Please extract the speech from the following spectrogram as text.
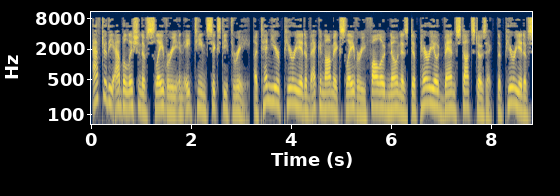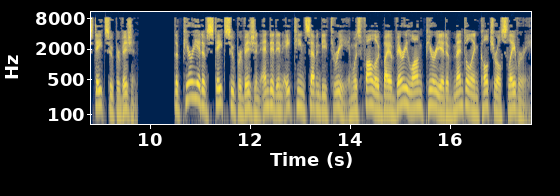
After the abolition of slavery in 1863, a ten-year period of economic slavery followed known as de periode van the period of state supervision. The period of state supervision ended in 1873 and was followed by a very long period of mental and cultural slavery.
